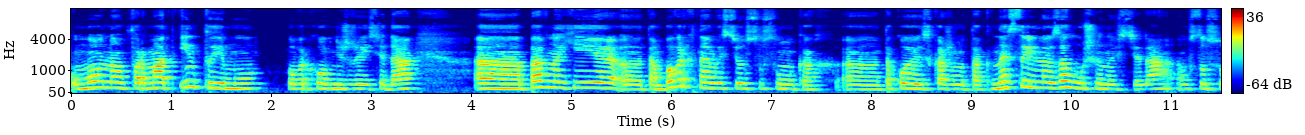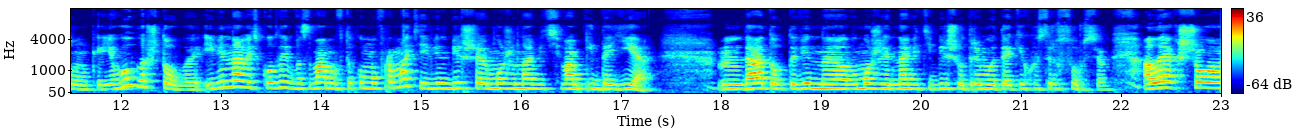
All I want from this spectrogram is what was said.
умовно, формат інтиму по верховній жриці, да? е, певної е, там поверхневості у стосунках, е, такої, скажімо так, несильної залушеності да, у стосунки, його влаштовує. І він навіть коли з вами в такому форматі, він більше може навіть вам і дає. Да, тобто він може навіть і більше отримувати якихось ресурсів. Але якщо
